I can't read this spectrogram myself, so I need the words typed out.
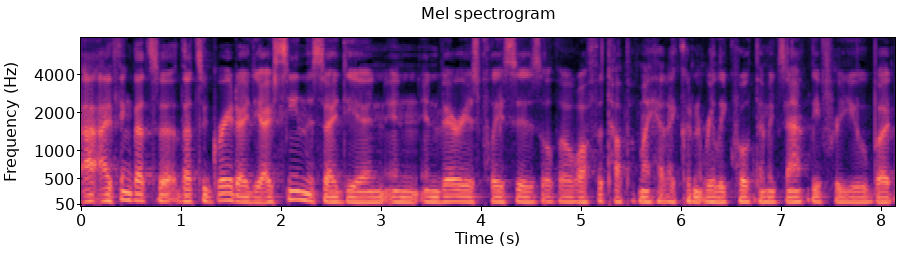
I think that's a that's a great idea. I've seen this idea in, in in various places, although off the top of my head I couldn't really quote them exactly for you. But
